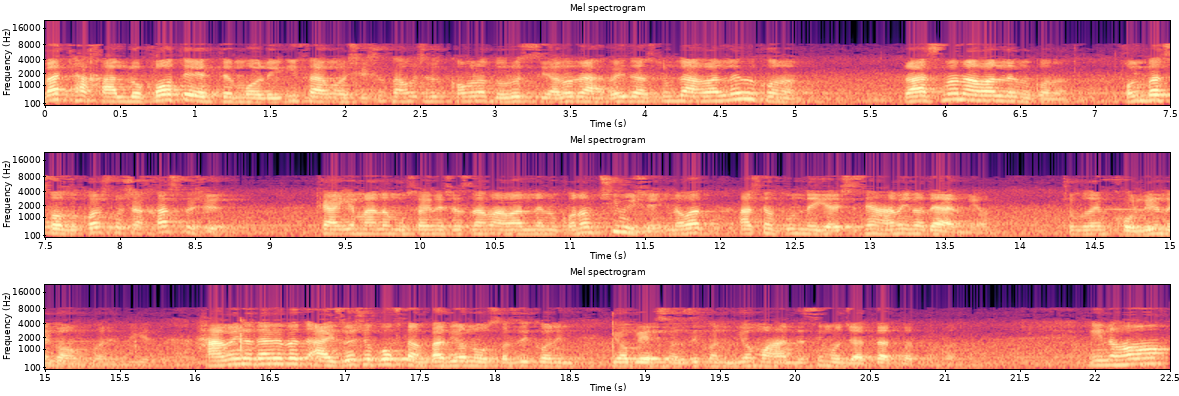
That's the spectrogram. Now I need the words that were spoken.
و تخلفات احتمالی این فرمایششون فرمایش کاملا درستی. الان رهبری دستور عمل نمی‌کنن. رسما عمل نمی‌کنن. خب این باید سازوکارش مشخص بشه که اگه من موسی نشستم عمل نمی‌کنم چی میشه؟ اینا باید اصلا تو نگرش همه اینا در میاد چون بودیم کلی رو نگاه می‌کنیم دیگه. همه اینا در بعد اجزاشو گفتم بعد یا نوسازی کنیم یا بهسازی کنیم یا مهندسی مجدد بکنیم. اینها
